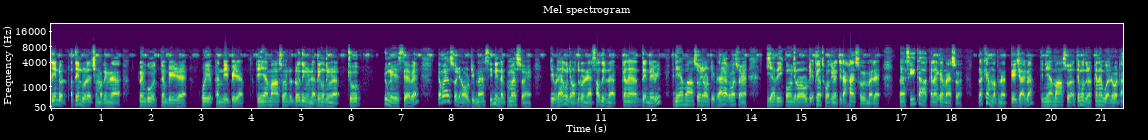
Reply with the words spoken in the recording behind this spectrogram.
သင်းတို့အသင်းတို့တဲ့အချိန်မှာသူနဲ့တွင်းကိုတွင်းပေးတယ်ကိုရဖန်နေပေးတယ်ဒီနေရာမှာဆိုရင်တွဲသူနဲ့အသင်းကိုသူနဲ့ကြိုးပြုနေစေပဲပြောမယ်ဆိုရင်ကျွန်တော်တို့ဒီ man city နေနဲ့ပြောမယ်ဆိုရင်ဒီ brand ကိုကျွန်တော်တို့နဲ့ south တွေနဲ့ကန်လန်တင်နေပြီဒီနေရာမှာဆိုရင်ကျွန်တော်ဒီ brand ကပြောမယ်ဆိုရင်ဒီရာသီကုန်ကျွန်တော်တို့ဒီအသင်းချုပ်မသူနဲ့ကြည်တာထိုက်ဆိုပေမဲ့လည်း man city ကကန်လန်ခဲ့မယ်ဆိုရင် လက်ခံမှာသူနဲ့တေးကြပြဒီနေရာမှာဆိုရင်အသင်းကသူနဲ့ကန်လန်ဝယ်လို့တာ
